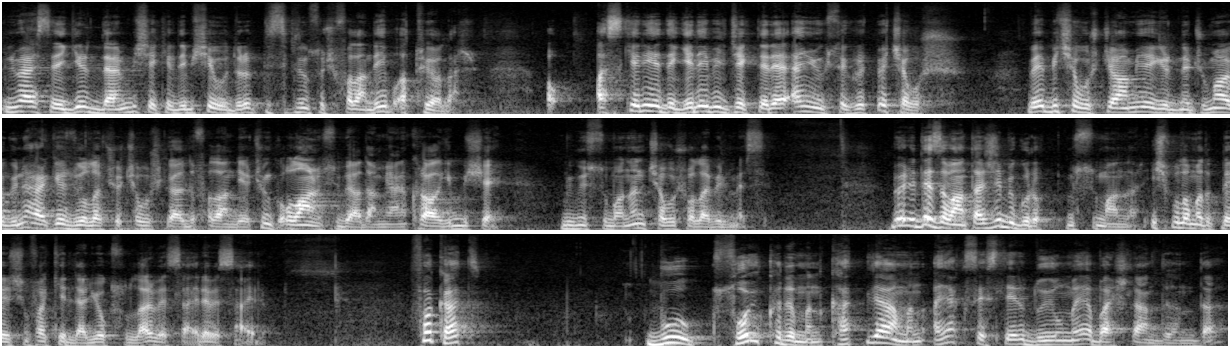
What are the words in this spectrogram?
Üniversiteye girdiler bir şekilde bir şey uydurup disiplin suçu falan deyip atıyorlar. Askeriye de gelebilecekleri en yüksek rütbe çavuş. Ve bir çavuş camiye girdiğinde cuma günü herkes yol açıyor. Çavuş geldi falan diye. Çünkü olağanüstü bir adam yani kral gibi bir şey. Bir Müslümanın çavuş olabilmesi. Böyle dezavantajlı bir grup Müslümanlar. İş bulamadıkları için fakirler, yoksullar vesaire vesaire. Fakat bu soykırımın, katliamın ayak sesleri duyulmaya başlandığında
